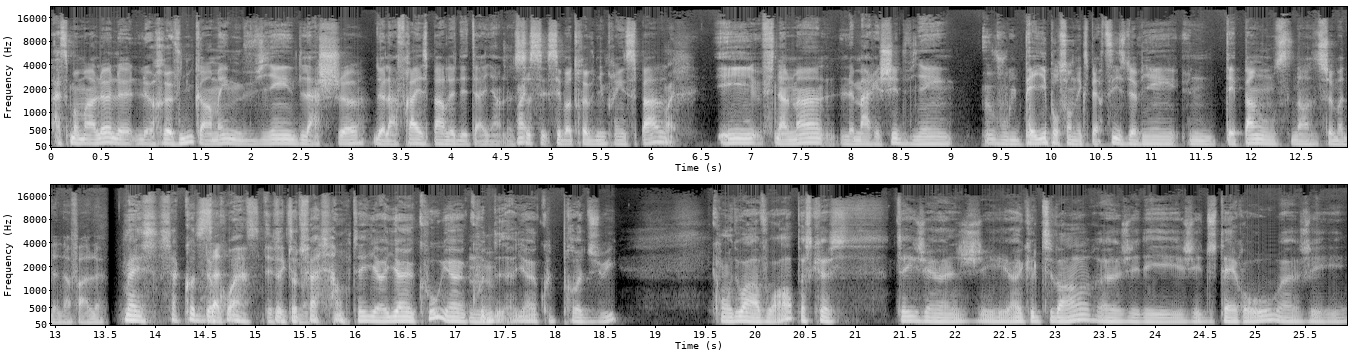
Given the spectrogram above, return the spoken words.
À, ce moment-là, le, revenu quand même vient de l'achat de la fraise par le détaillant. Ça, c'est votre revenu principal. Et finalement, le maraîcher devient vous le payez pour son expertise, devient une dépense dans ce modèle d'affaires-là. Mais ça coûte de quoi, de toute façon? Il y, a un coût, il y a un coût, mm-hmm. un coût de produit qu'on doit avoir parce que j'ai un, un, cultivar, euh, j'ai du terreau, euh, j'ai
